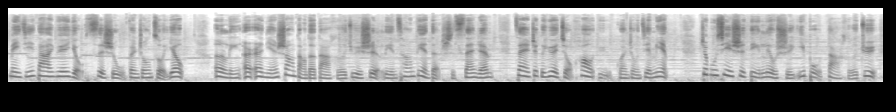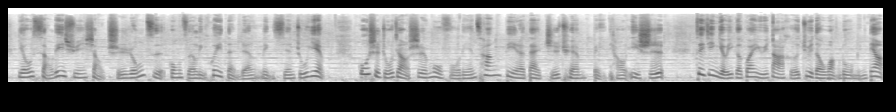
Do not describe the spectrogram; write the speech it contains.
每集大约有四十五分钟左右。二零二二年上档的大河剧是镰仓殿的十三人，在这个月九号与观众见面。这部戏是第六十一部大河剧，由小栗旬、小池荣子、宫泽理惠等人领衔主演。故事主角是幕府镰仓第二代职权北条义时。最近有一个关于大河剧的网络民调，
